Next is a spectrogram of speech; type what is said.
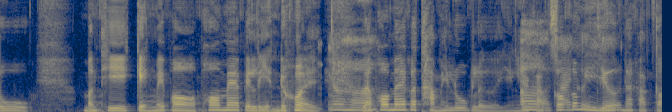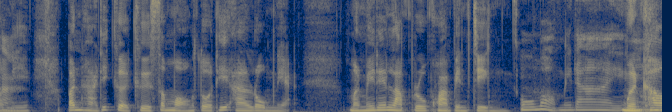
ลูก บางทีเก่งไม่พอ พ่อแม่ไปเรียนด้วยอ่าฮะแล้วพ่อแม่ก็ทำให้ลูกเลยอย่างเงี้ยครับเออใช่ก็ก็มีเคยเจอเยอะนะครับ ตอนค่ะนี้ปัญหาที่เกิดคือสมองตัวที่อารมณ์เนี่ย มันไม่ได้รับรู้ความเป็นจริง โอ้บอกไม่ได้ เหมือนเขา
